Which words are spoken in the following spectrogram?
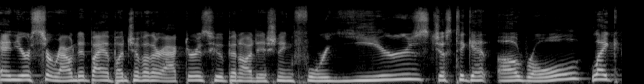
and you're surrounded by a bunch of other actors who've been auditioning for years just to get a role, like,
